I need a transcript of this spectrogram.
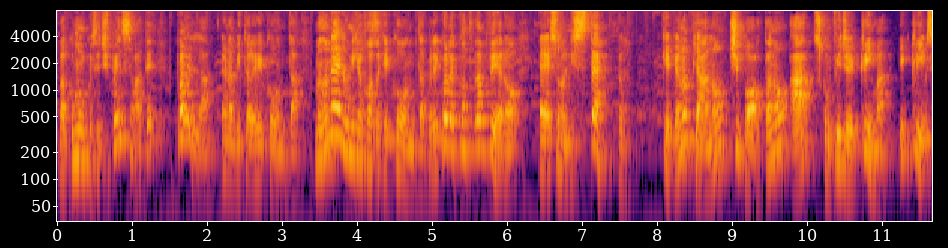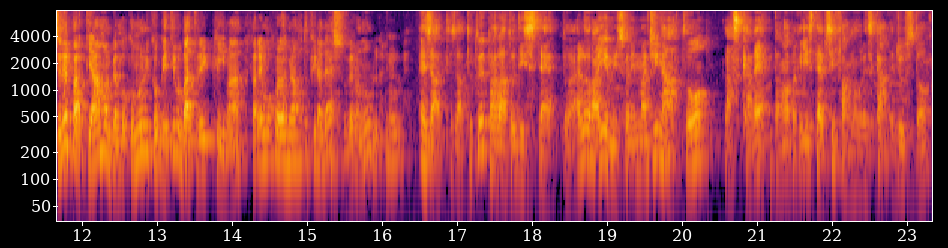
ma comunque se ci pensate, quella è una vittoria che conta. Ma non è l'unica cosa che conta, perché quello che conta davvero è- sono gli step che piano piano ci portano a sconfiggere il clima. Il clima. Se noi partiamo e abbiamo come unico obiettivo battere il clima, faremo quello che abbiamo fatto fino adesso, ovvero nulla. Nulla. Esatto, esatto. Tu hai parlato di step, allora io mi sono immaginato la scaletta, no? Perché gli step si fanno con le scale, giusto?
